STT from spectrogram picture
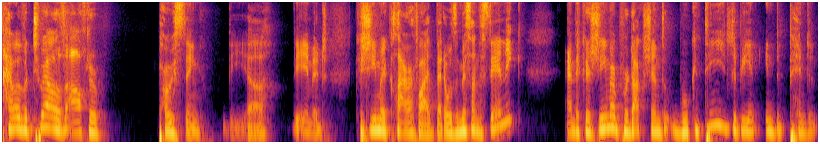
However, two hours after posting the uh, the image, Kojima clarified that it was a misunderstanding and the Kojima Productions will continue to be an independent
